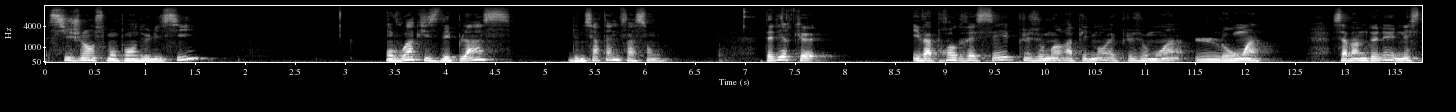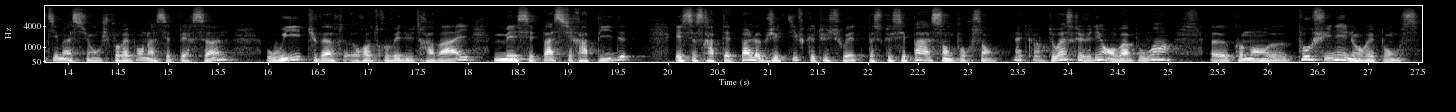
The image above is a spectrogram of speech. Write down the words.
Si je lance mon pendule ici, on voit qu'il se déplace d'une certaine façon. C'est-à-dire que il va progresser plus ou moins rapidement et plus ou moins loin. Ça va me donner une estimation. Je peux répondre à cette personne, oui, tu vas retrouver du travail, mais c'est pas si rapide et ce sera peut-être pas l'objectif que tu souhaites parce que c'est pas à 100%. D'accord. Tu vois ce que je veux dire? On va pouvoir euh, comment euh, peaufiner nos réponses.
